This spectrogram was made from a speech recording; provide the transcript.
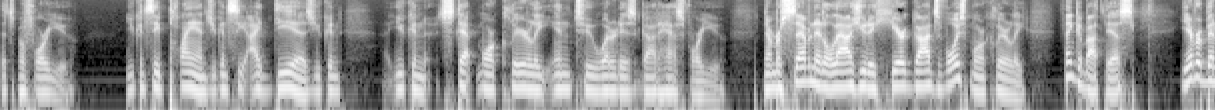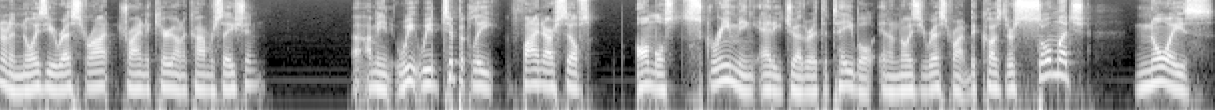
that's before you. You can see plans, you can see ideas, you can you can step more clearly into what it is God has for you. Number 7, it allows you to hear God's voice more clearly. Think about this. You ever been in a noisy restaurant trying to carry on a conversation? I mean, we we typically find ourselves almost screaming at each other at the table in a noisy restaurant because there's so much noise,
